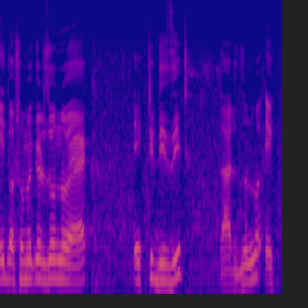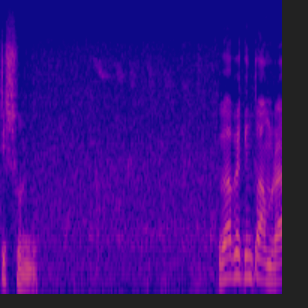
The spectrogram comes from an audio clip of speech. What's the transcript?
এই দশমিকের জন্য এক, একটি ডিজিট তার জন্য একটি শূন্য। এভাবে কিন্তু আমরা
